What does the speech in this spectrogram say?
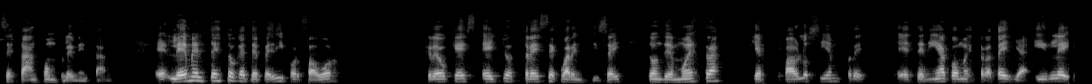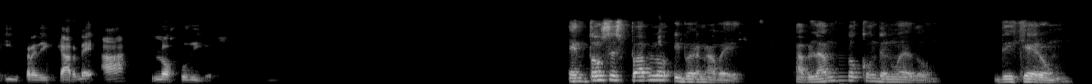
se están complementando. Eh, léeme el texto que te pedí, por favor. Creo que es Hechos 13:46, donde muestra que Pablo siempre eh, tenía como estrategia irle y predicarle a los judíos. Entonces Pablo y Bernabé, hablando con denuedo, dijeron,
